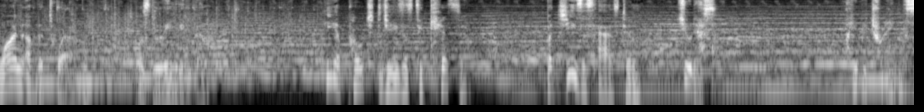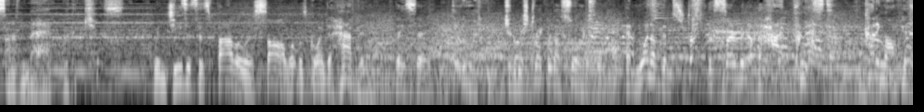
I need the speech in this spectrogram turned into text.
one of the twelve, was leading them. He approached Jesus to kiss him, but Jesus asked him, Judas, are you betraying the Son of Man with a kiss? When Jesus' followers saw what was going to happen, they said, Lord, should we strike with our swords? And one of them struck the servant of the high priest, cutting off his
